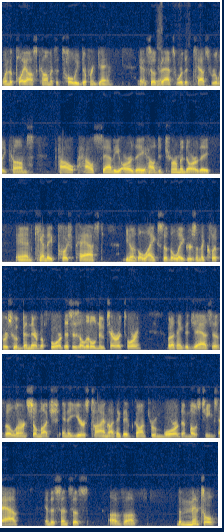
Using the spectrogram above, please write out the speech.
when the playoffs come, it's a totally different game. And so yeah. that's where the test really comes. How how savvy are they? How determined are they? And can they push past, you know, the likes of the Lakers and the Clippers who have been there before? This is a little new territory, but I think the Jazz have uh, learned so much in a year's time, and I think they've gone through more than most teams have in the sense of of uh, the mental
